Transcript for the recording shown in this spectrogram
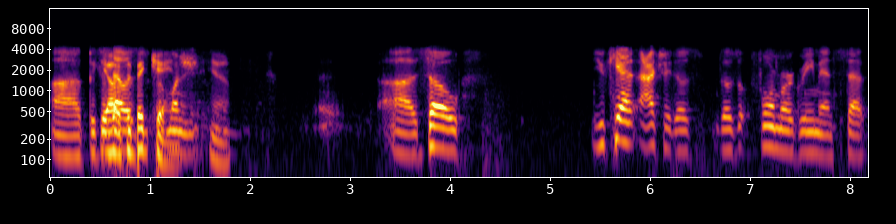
uh, because yeah, that was was a big change. One, yeah. Uh, so you can't actually those those former agreements that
